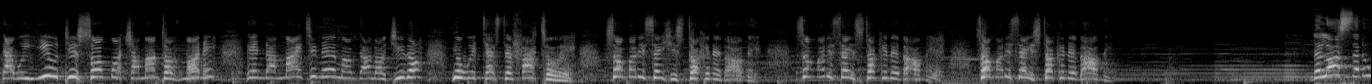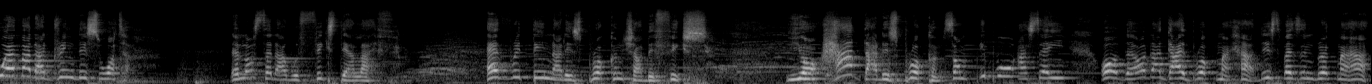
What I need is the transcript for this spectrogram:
that will yield you so much amount of money in the mighty name of the Lord Jesus. You will testify to it. Somebody say she's talking about me. Somebody say he's talking about me. Somebody say he's talking about me. The Lord said, Whoever that drink this water, the Lord said, I will fix their life. Everything that is broken shall be fixed your heart that is broken. Some people are saying, Oh, the other guy broke my heart. This person broke my heart.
